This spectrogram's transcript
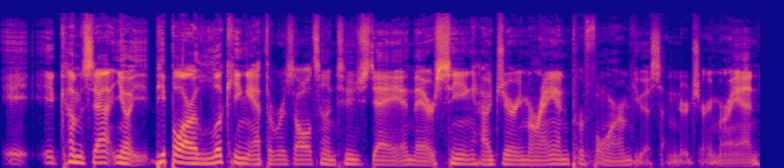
it, it comes down, you know, people are looking at the results on Tuesday and they're seeing how Jerry Moran performed, U.S. Senator Jerry Moran,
